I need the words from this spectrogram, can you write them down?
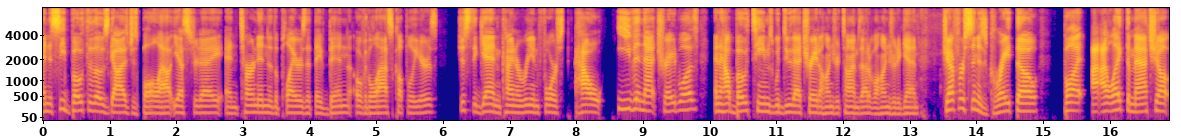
And to see both of those guys just ball out yesterday and turn into the players that they've been over the last couple of years, just again kind of reinforced how even that trade was and how both teams would do that trade 100 times out of 100 again. Jefferson is great though, but I, I like the matchup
